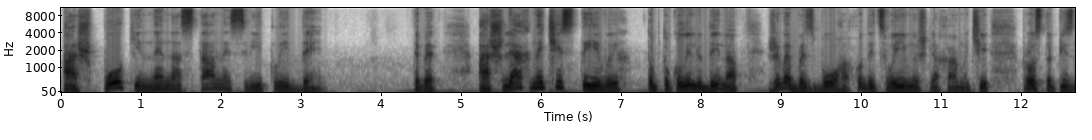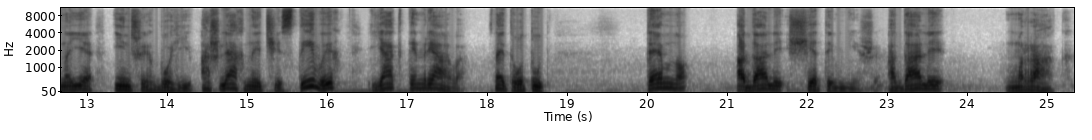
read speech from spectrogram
аж поки не настане світлий день. Тепер, а шлях нечистивих, тобто, коли людина живе без Бога, ходить своїми шляхами, чи просто пізнає інших богів, а шлях нечистивих, як темрява. Знаєте, отут темно, а далі ще темніше, а далі мрак.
